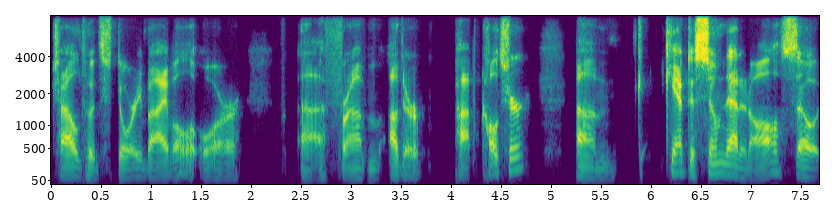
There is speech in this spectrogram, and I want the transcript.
childhood story Bible or uh, from other pop culture. Um, can't assume that at all. So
